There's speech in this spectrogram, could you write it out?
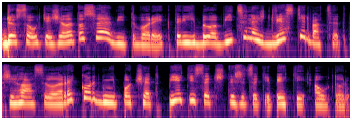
Do soutěže letos své výtvory, kterých bylo více než 220, přihlásil rekordní počet 545 autorů.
